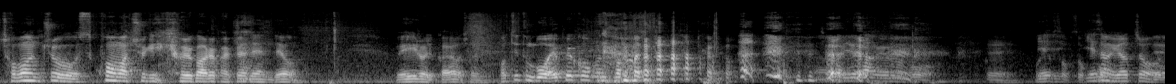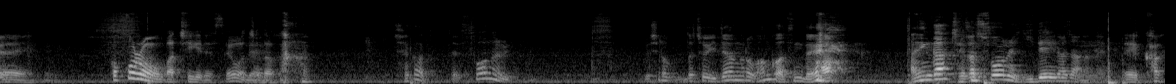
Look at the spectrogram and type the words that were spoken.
저번 주 스코어 맞추기 결과를 발표해야 되는데요. 왜 이럴까요, 저희? 어쨌든 뭐 FA컵은 제가 예상외로 뭐 예, 어쩔 수 없었고 예상 외였죠. 네. 네. 거꾸로 맞히게 됐어요, 어쩌다가. 제가 네, 수원을 몇이라고 나저 이대항이라고 한 것 같은데. 아, 아닌가? 제가 수원을 2대1 하지 않았나요? 네, 가-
